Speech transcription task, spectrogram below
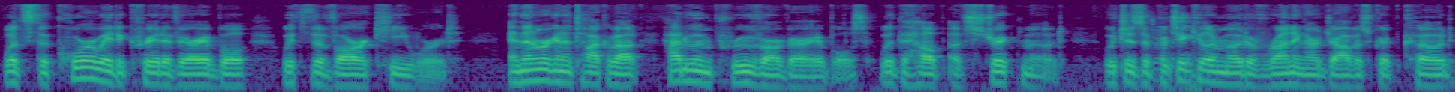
What's the core way to create a variable with the var keyword? And then we're going to talk about how to improve our variables with the help of strict mode, which is a particular mode of running our JavaScript code,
